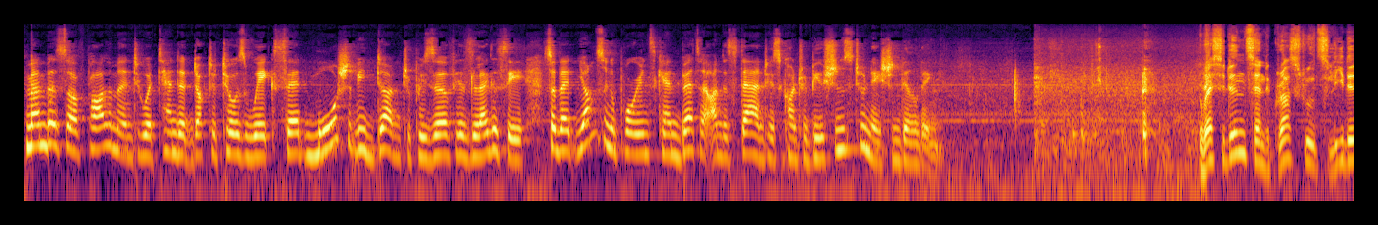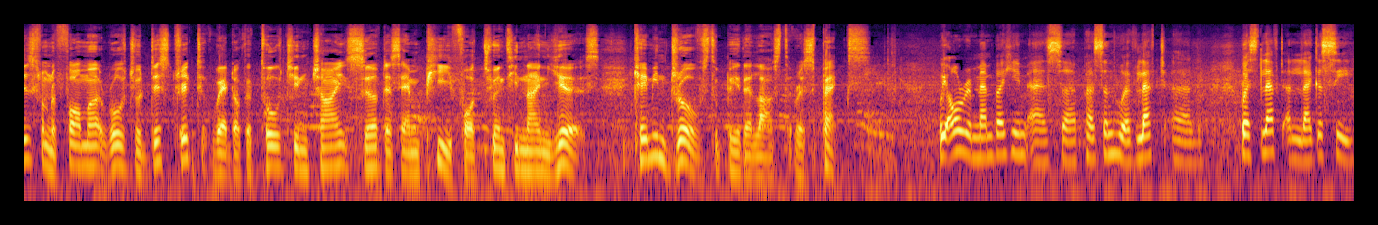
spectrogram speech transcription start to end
Members of Parliament who attended Dr. Toh's wake said more should be done to preserve his legacy so that young Singaporeans can better understand his contributions to nation building. Residents and grassroots leaders from the former Rochor district, where Dr. Toh Chin Chye served as MP for 29 years, came in droves to pay their last respects. We all remember him as a person who, have left, uh, who has left a legacy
